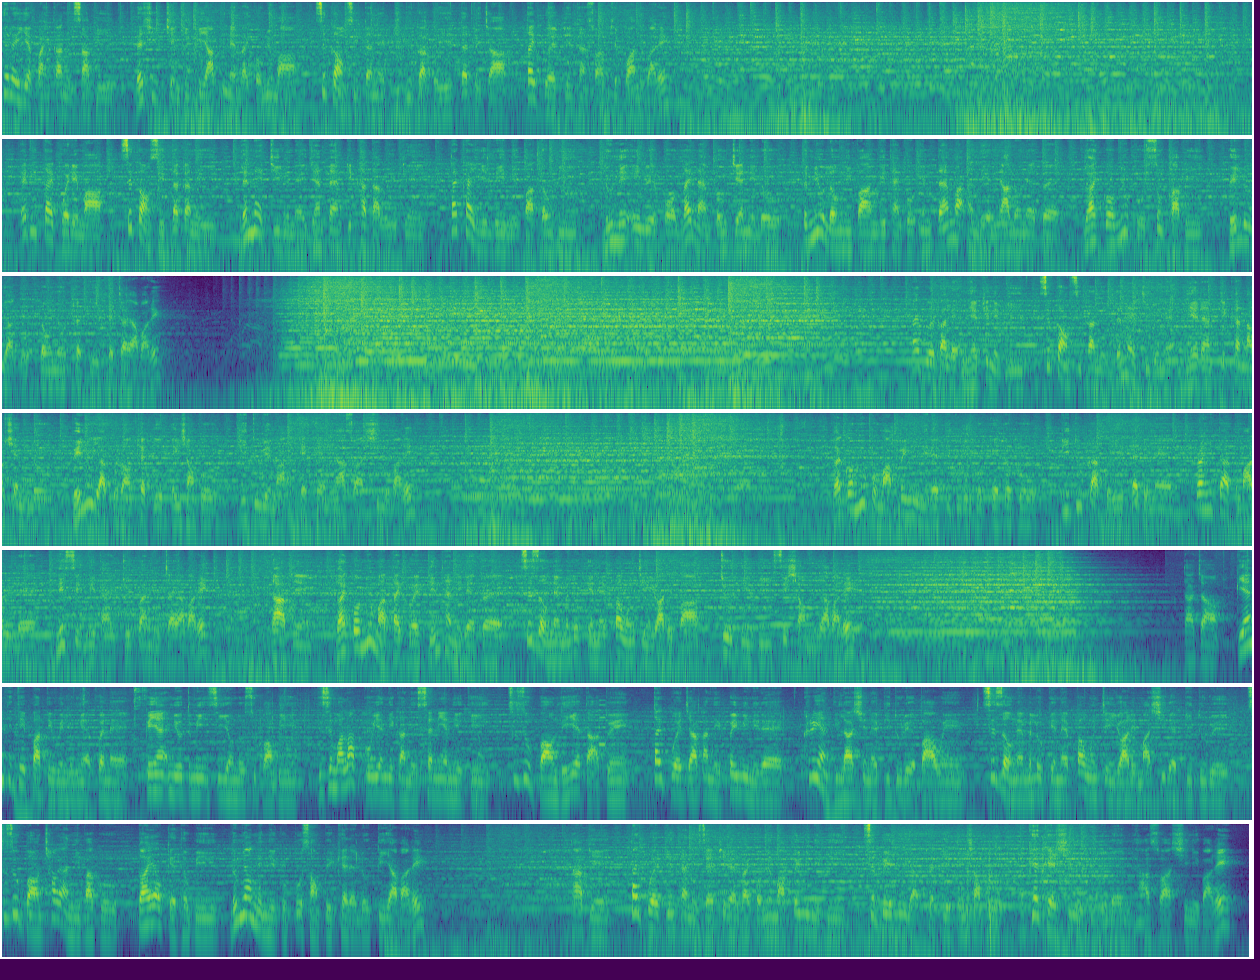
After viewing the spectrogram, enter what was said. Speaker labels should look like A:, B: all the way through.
A: ခဲ့တဲ့ရက်ပိုင်းကနေစပြီးလက်ရှိအချိန်ထိခရားပြည်နယ်လိုက်ကော်မြို့မှာစစ်ကောင်စီတပ်နဲ့ပြည်သူ့ကာကွယ်ရေးတပ်တွေကြားတိုက်ပွဲပြင်းထန်စွာဖြစ်ပွားနေပါတယ်။အဲ့ဒီတိုက်ပွဲတွေမှာစစ်ကောင်စီတပ်ကနေလက်နက်ကြီးတွေနဲ့ရန်တမ်းပစ်ခတ်တာတွေအပြင်တိုက်ခတ်ရေးလေနေပါတုံးပြီး လူနေအိမ်တွေအပေါ်လိုက်လံပုံကျဲနေလို့တမျိုးလုံးနီးပါနေထိုင်ဖို့အင်တန်မှအန်ဒီများလုံးတဲ့အတွက်လွိုက်ကော်မြို့ကိုစွန့်ခွာပြီးဘေးလူရာကိုအတုံးရုံထွက်ပြေးခဲ့ကြရပါတယ်။တိုက်ပွဲကလည်းအမြဲဖြစ်နေပြီးစစ်ကောင်စီကနေလက်နက်ကြီးတွေနဲ့အမြဲတမ်းပစ်ခတ်နောက်ဆက်နေလို့ဘေးလူရာကိုယ်တော်ထွက်ပြေးတိမ်းရှောင်ဖို့ပြည်သူတွေမှာအခက်အခဲများစွာရှိနေပါတယ်။ ဗက်ကော်မြို့ပေါ်မှာပိတ်မိနေတဲ့ပြည်သူတွေကိုကယ်ထုတ်ဖို့ပြည်သူ့ကာကွယ်ရေးတပ်တွေနဲ့ပရဟိတသမားတွေလည်းနေ့စဉ်နေ့တိုင်းကြိုးပမ်းနေကြရပါတယ်။ဒါအပြင်လွိုက်ကော်မြို့မှာတိုက်ပွဲပြင်းထန်နေတဲ့အတွက်စစ်စုံနဲ့မလွတ်ကင်းတဲ့ပတ်ဝန်းကျင်ရွာတွေပါကြိုတင်ပြီးစစ်ရှောင်နေရပါတယ်။ဒါကြောင့်ကယန်းပြည်တိပါတီဝင်လူငယ်အဖွဲ့နဲ့ကယန်းအမျိုးသမီးအစည်းအရုံးတို့စုပေါင်းပြီးဒီဇင်ဘာလ9ရက်နေ့ကနေ10ရက်နေ့အထိစုစုပေါင်း4ရက်တာအတွင်း တိုက်ပွဲကြားကနေပိတ်မိနေတဲ့ခရီးယန်တီလာရှင်တဲ့ပြည်သူတွေအပါအဝင်စစ်စုံနဲ့မလွတ်ကင်းတဲ့ပတ်ဝန်းကျင်ရွာတွေမှာရှိတဲ့ပြည်သူတွေစုစုပေါင်း600နီးပါးကိုတွားရောက်ကယ်ထုတ်ပြီးလူမျိုးနေမျိုးကိုပို့ဆောင်ပေးခဲ့တယ်လို့သိရပါတယ်။ဒါ့အပြင်တိုက်ပွဲပြင်းထန်နေဆဲဖြစ်တဲ့ရိုက်ကော်မြို့မှာပိတ်မိနေပြီးစစ်ဘေးလူရာဖက်ပြေးတိမ်းရှောင်ဖို့အခက်အခဲရှိနေသူတွေလည်းများစွာရှိနေပါတယ်။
